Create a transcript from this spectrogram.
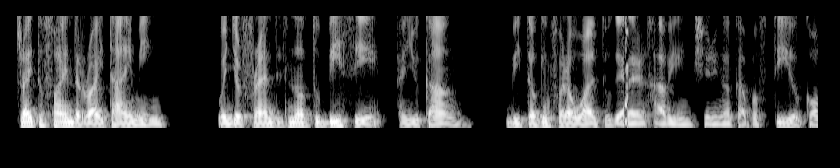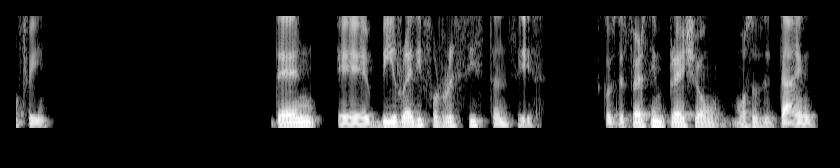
try to find the right timing when your friend is not too busy and you can be talking for a while together, having sharing a cup of tea or coffee. Then uh, be ready for resistances because the first impression, most of the time,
